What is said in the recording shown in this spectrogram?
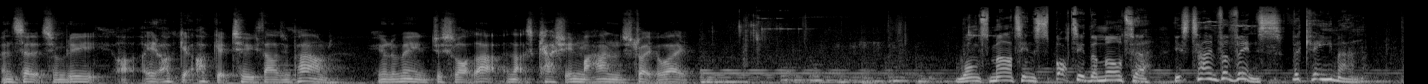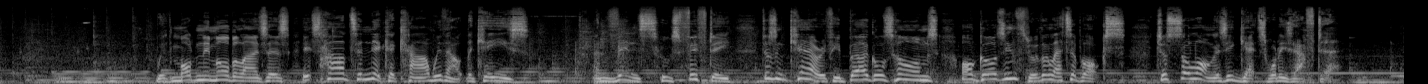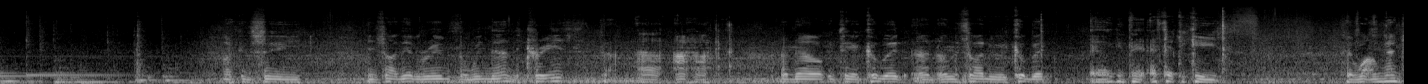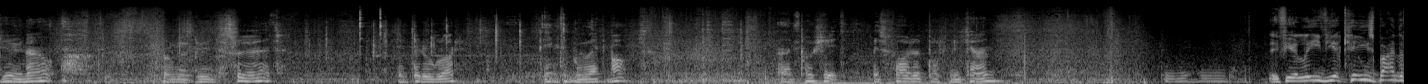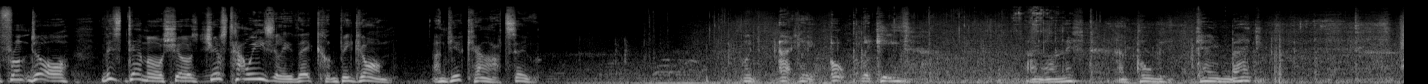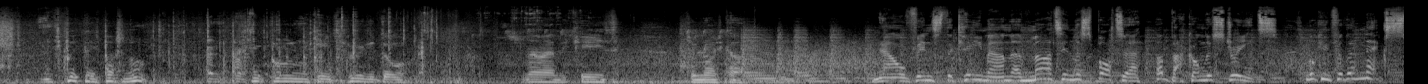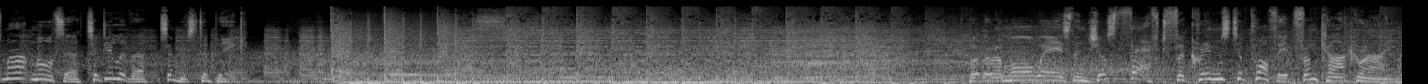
and sell it to somebody, I, you know, I'd get, I'd get £2,000. You know what I mean? Just like that. And that's cash in my hand straight away. Once Martin spotted the motor, it's time for Vince, the key man. With modern immobilisers, it's hard to nick a car without the keys. And Vince, who's 50, doesn't care if he burgles homes or goes in through the letterbox, just so long as he gets what he's after. I can see inside the other room, the window, the trees. Uh, uh-huh. And now I can see a cupboard, and on the side of the cupboard, uh, I can see a set of keys. So what I'm going to do now, I'm going to insert into the rod, into the red box and push it as far as I possibly can. If you leave your keys by the front door, this demo shows just how easily they could be gone. And your car too. We'd actually up the keys and I'll lift and pull the cane back as quickly as possible and actually pulling the keys through the door. Now I have the keys to my car. Now Vince the key man and Martin the spotter are back on the streets, looking for the next smart motor to deliver to Mr. Big. But there are more ways than just theft for Crims to profit from car crime.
